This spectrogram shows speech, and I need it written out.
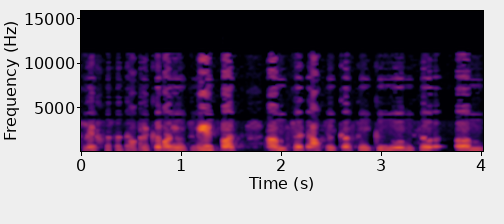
sleg vir Suid-Afrika want ons weet wat um Suid-Afrika se ekonomiese um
